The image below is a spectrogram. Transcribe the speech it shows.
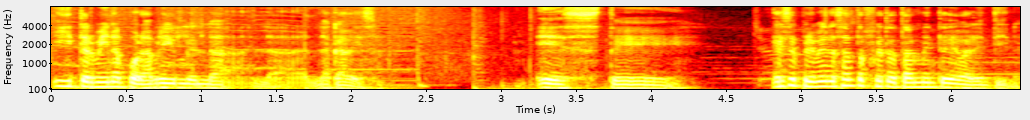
y termina por abrirle la, la cabeza. Este, ese primer asalto fue totalmente de Valentina.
